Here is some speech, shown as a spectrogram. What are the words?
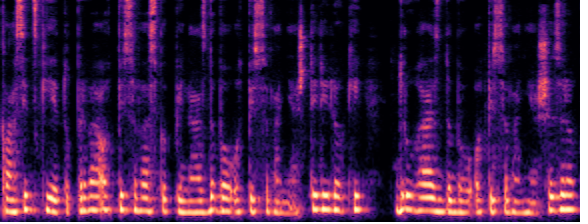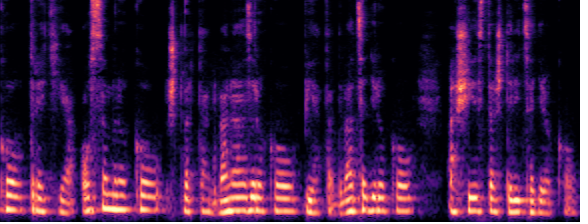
klasicky je tu prvá odpisová skupina s dobou odpisovania 4 roky, druhá s dobou odpisovania 6 rokov, tretia 8 rokov, štvrtá 12 rokov, piata 20 rokov a šiesta 40 rokov.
